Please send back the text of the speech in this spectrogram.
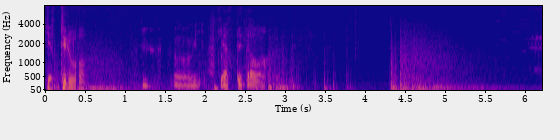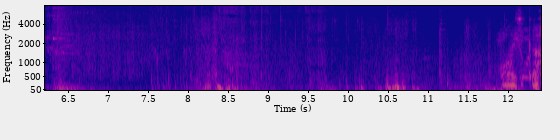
やってるわ。うん、やってたわ。マジか。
